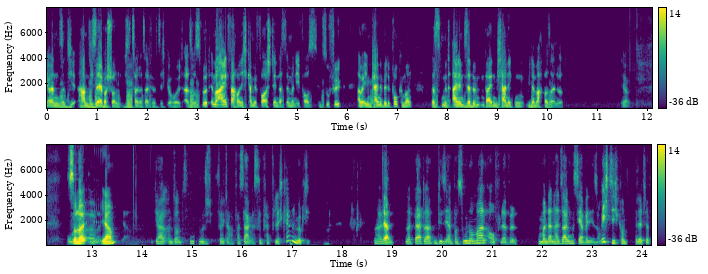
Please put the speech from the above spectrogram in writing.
Dann sind die, haben die selber schon diese 252 geholt. Also es wird immer einfacher und ich kann mir vorstellen, dass wenn man EVs hinzufügt, aber eben keine wilde Pokémon, das mit einem dieser beiden Mechaniken wieder machbar sein wird. Ja. So, Leute, ähm, ja. Ja, ansonsten würde ich vielleicht auch einfach sagen, es gibt halt vielleicht keine Möglichkeit. Halt ja. Werte, die sich einfach so normal aufleveln. Und man dann halt sagen muss, ja, wenn ihr so richtig competitive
